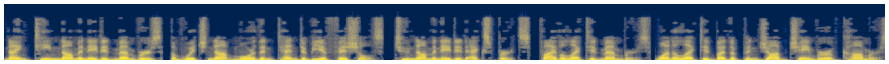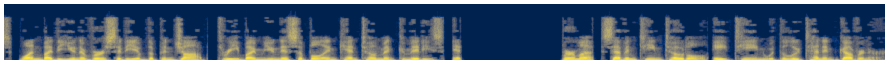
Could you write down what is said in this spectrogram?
19 nominated members, of which not more than 10 to be officials, 2 nominated experts, 5 elected members one elected by the Punjab Chamber of Commerce, 1 by the University of the Punjab, 3 by municipal and cantonment committees, it Burma, 17 total 18 with the Lieutenant Governor.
